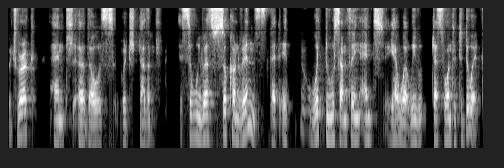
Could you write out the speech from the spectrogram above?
which work and uh, those which doesn't. So we were so convinced that it would do something and yeah well we just wanted to do it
